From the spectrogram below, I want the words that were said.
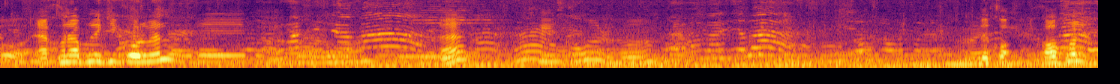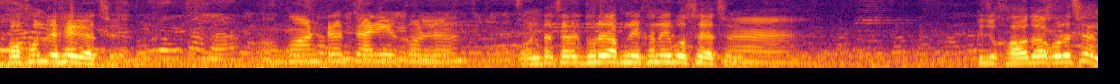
ও, এখন আপনি কি করবেন? হ্যাঁ? কি করব? যে ক- কখন কখন রেখে গেছে? ও ঘণ্টা চারিয়ে করল ঘণ্টা চারেক ধরে আপনি এখানেই বসে আছেন? হ্যাঁ। কিছু খাওয়া দাওয়া করেছেন?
